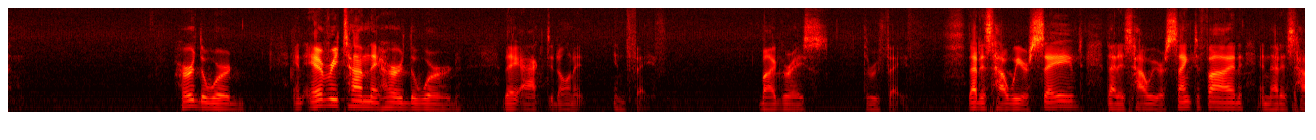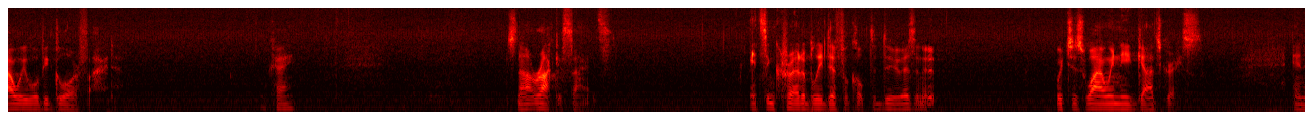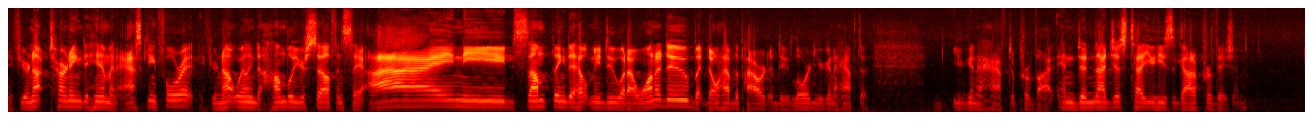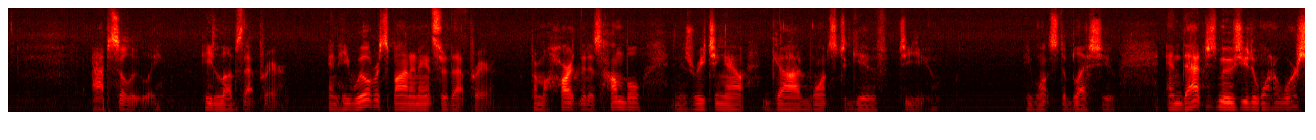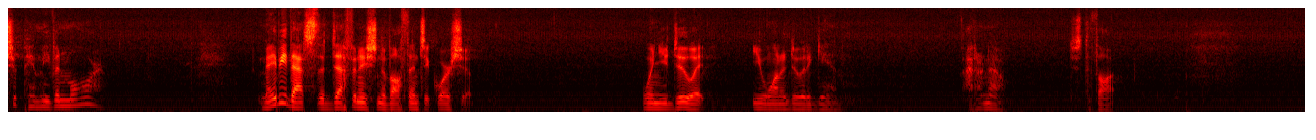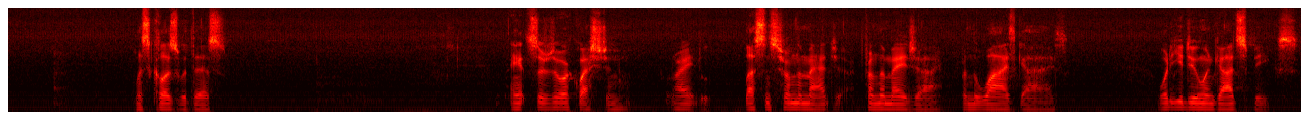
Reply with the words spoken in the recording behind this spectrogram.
heard the word, and every time they heard the word, they acted on it in faith, by grace through faith. That is how we are saved, that is how we are sanctified, and that is how we will be glorified. Okay? It's not rocket science. It's incredibly difficult to do, isn't it? Which is why we need God's grace. And if you're not turning to Him and asking for it, if you're not willing to humble yourself and say, I need something to help me do what I want to do, but don't have the power to do, Lord, you're going to have to you're going to have to provide. And didn't I just tell you he's the God of provision? Absolutely. He loves that prayer. And he will respond and answer that prayer. From a heart that is humble and is reaching out, God wants to give to you. He wants to bless you. And that just moves you to want to worship him even more. Maybe that's the definition of authentic worship. When you do it, you want to do it again. I don't know. Just a thought. Let's close with this. Answer to our question, right? Lessons from the magi, from the magi, from the wise guys. What do you do when God speaks?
